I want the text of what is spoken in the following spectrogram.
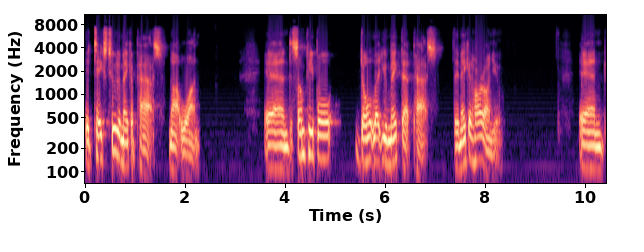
It takes two to make a pass, not one. And some people don't let you make that pass. They make it hard on you. And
